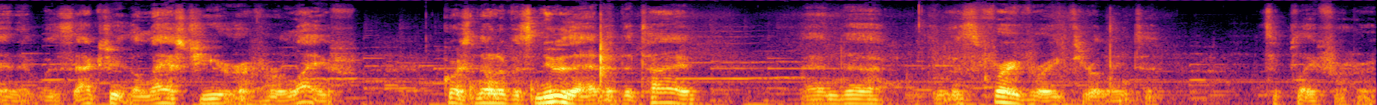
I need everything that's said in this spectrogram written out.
and it was actually the last year of her life. Of course none of us knew that at the time and uh, it was very, very thrilling to, to play for her.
